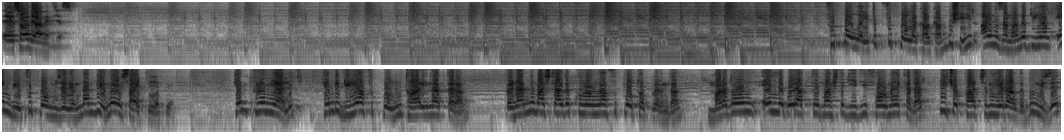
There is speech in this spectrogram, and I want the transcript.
Ee, sonra devam edeceğiz. Futbolla yatıp futbolla kalkan bu şehir aynı zamanda dünyanın en büyük futbol müzelerinden birine ev sahipliği yapıyor hem Premier Lig hem de dünya futbolunun tarihini aktaran, önemli maçlarda kullanılan futbol toplarından Maradona'nın elle gol attığı maçta giydiği formaya kadar birçok parçanın yer aldığı bu müze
